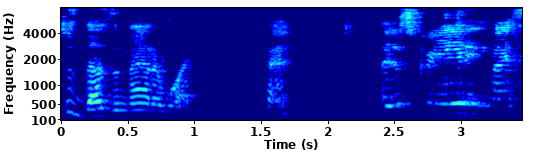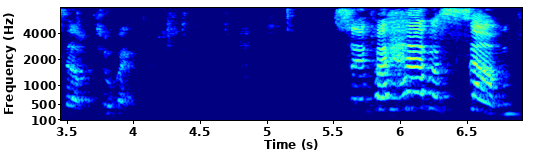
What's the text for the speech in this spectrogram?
Just doesn't matter what, okay? I'm just creating myself two vectors. So if I have a sum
